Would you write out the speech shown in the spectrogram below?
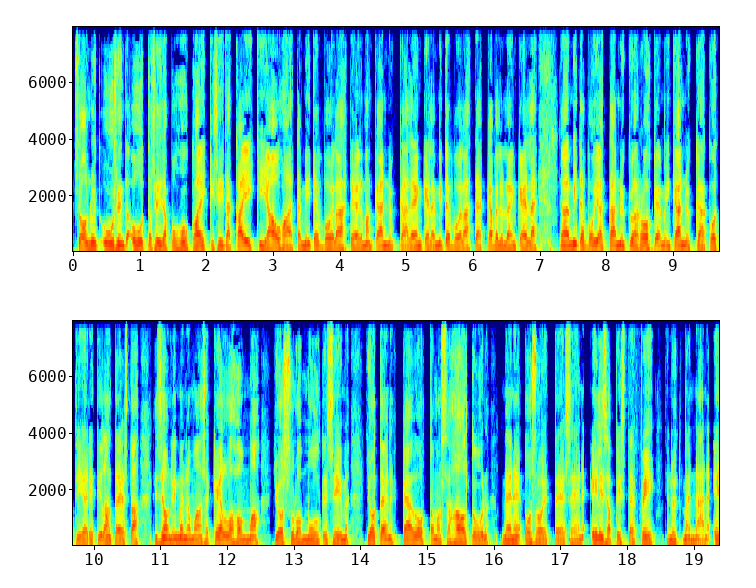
se on nyt uusinta uutta, siitä puhuu kaikki, siitä kaikki jauhaa, että miten voi lähteä ilman kännykkää lenkeille, miten voi lähteä kävelylenkeille, miten voi jättää nykyään rohkeammin kännykkää kotiin eri tilanteista, niin se on nimenomaan se kellohomma, jos sulla on multisim, joten käy ottamassa haltuun, mene osoitteeseen elisa.fi ja nyt mennään eteenpäin.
